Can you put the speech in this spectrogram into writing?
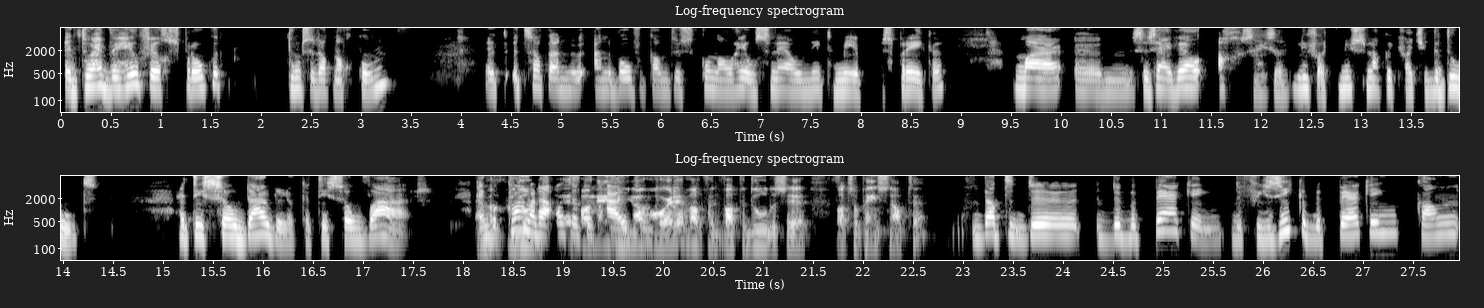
en toen hebben we heel veel gesproken, toen ze dat nog kon. Het, het zat aan de, aan de bovenkant, dus ik kon al heel snel niet meer spreken. Maar um, ze zei wel, ach, zei ze, lieverd, nu snap ik wat je bedoelt. Het is zo duidelijk, het is zo waar. En, we kwamen daar altijd op uit. Jouw woorden, wat, wat bedoelde ze, wat ze opeens snapte? Dat de, de beperking, de fysieke beperking, kan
